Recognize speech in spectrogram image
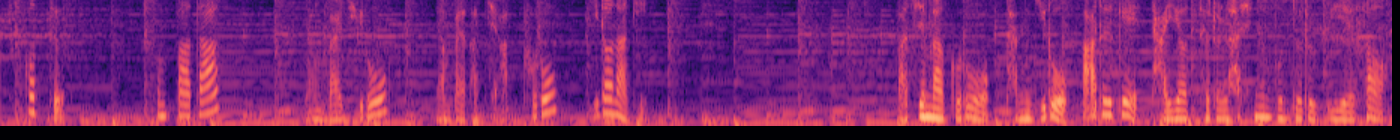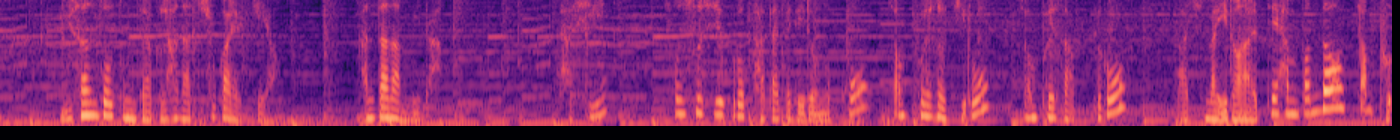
스쿼트, 손바닥, 양발 뒤로, 양발 같이 앞으로 일어나기 마지막으로 단기로 빠르게 다이어트를 하시는 분들을 위해서 유산소 동작을 하나 추가할게요. 간단합니다. 다시 손 수직으로 바닥에 내려놓고 점프해서 뒤로, 점프해서 앞으로 마지막 일어날 때 한 번 더 점프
